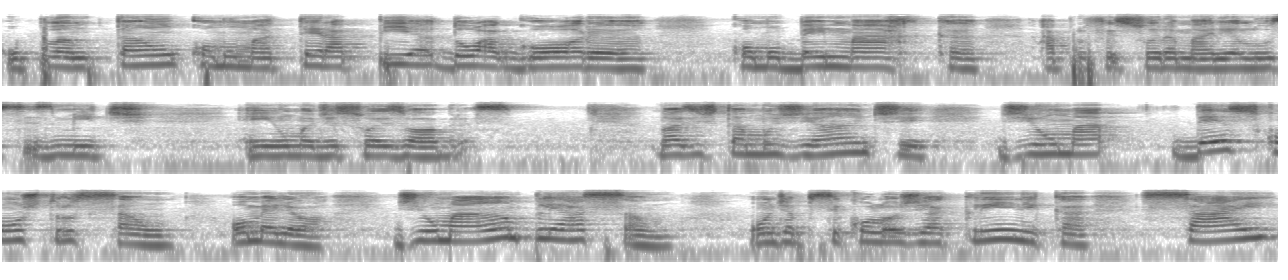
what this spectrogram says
o plantão como uma terapia do agora, como bem marca a professora Maria Lúcia Smith em uma de suas obras. Nós estamos diante de uma desconstrução, ou melhor, de uma ampliação, onde a psicologia clínica sai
